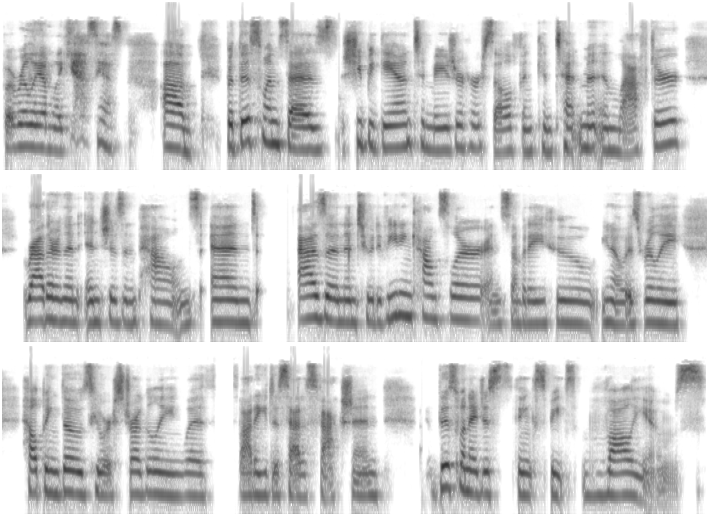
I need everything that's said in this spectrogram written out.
But really, I'm like, yes, yes. Um, but this one says she began to measure herself in contentment and laughter rather than inches and pounds. And as an intuitive eating counselor and somebody who, you know, is really helping those who are struggling with body dissatisfaction. This one I just think speaks volumes.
